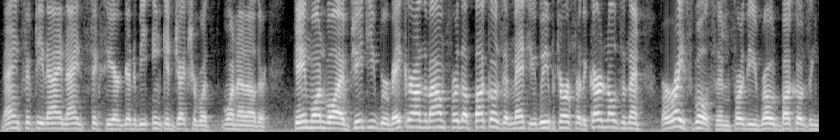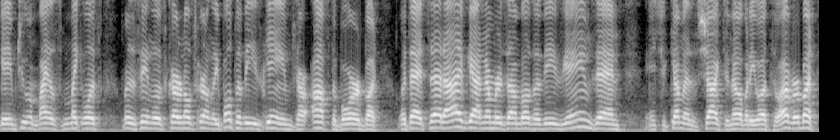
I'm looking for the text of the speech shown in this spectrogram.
959, 960 are going to be in conjecture with one another. Game one will have JT Brubaker on the mound for the Buckos and Matthew Liberatore for the Cardinals, and then Bryce Wilson for the Road Buckos in game two, and Miles Mikolas for the St. Louis Cardinals. Currently, both of these games are off the board, but with that said, I've got numbers on both of these games, and it should come as a shock to nobody whatsoever. But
